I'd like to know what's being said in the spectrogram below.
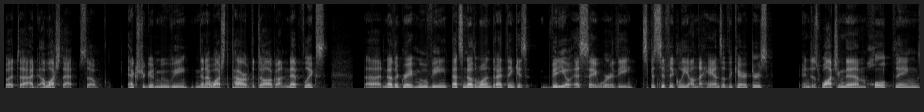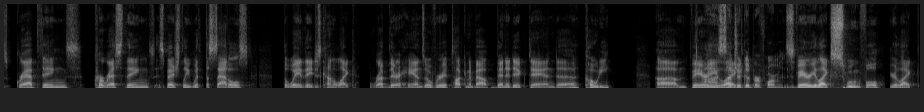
But uh, I, I watched that, so extra good movie. And then I watched The Power of the Dog on Netflix. Uh, another great movie. That's another one that I think is video essay worthy, specifically on the hands of the characters and just watching them hold things, grab things, caress things, especially with the saddles, the way they just kind of like rub their hands over it, talking about Benedict and uh, Kodi. Um, very Ah, like such a good performance. it's very like swoonful. You're like,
